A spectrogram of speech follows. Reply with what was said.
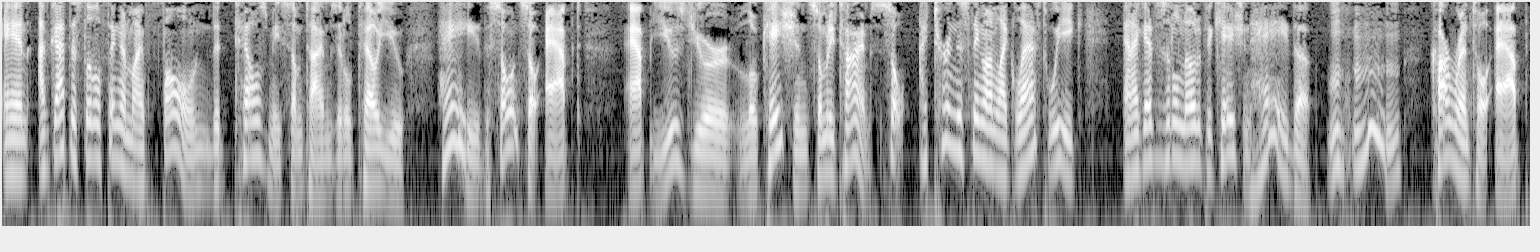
And I've got this little thing on my phone that tells me sometimes it'll tell you, "Hey, the so and so app app used your location so many times." So I turned this thing on like last week, and I get this little notification, "Hey, the mm-hmm, car rental app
